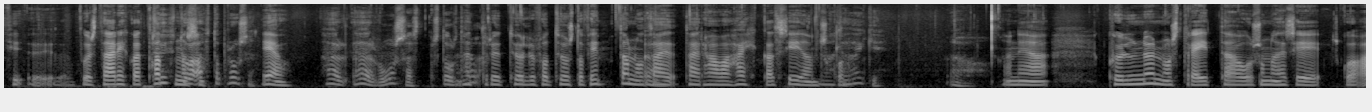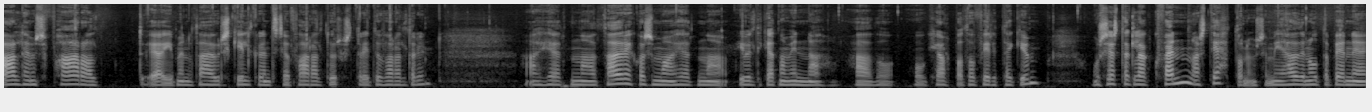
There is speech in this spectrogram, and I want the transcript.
þú veist, það er eitthvað 28%? Já. Það er, það er rosast stór tala. Þetta eru tölur frá 2015 og það, það er hafa hækkað síðan, sko. Það. Þannig að kulnun og streyta og svona þessi, sko, alheims farald, já, ég menna það hefur skilgrend sér faraldur, streytu faraldurinn, að hérna, það er eitthvað sem að, hérna, ég vildi gætna vinna að og, og hjálpa þá fyrirtækjum og sérstaklega hvenna stjættunum sem ég hafði nota beni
